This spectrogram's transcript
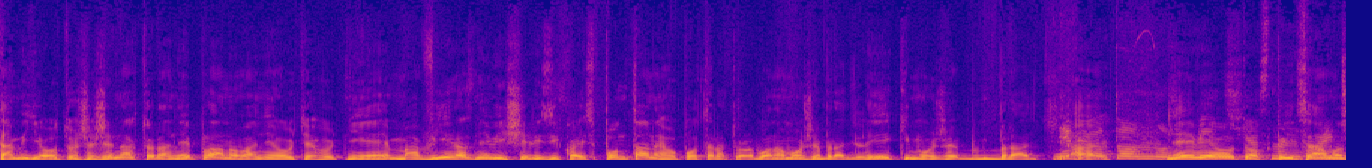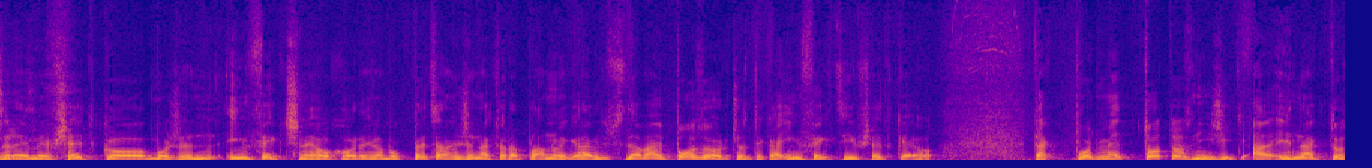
Tam ide o to, že žena, ktorá neplánovane otehotnie, má výrazne vyššie riziko aj spontánneho potratu, lebo ona môže brať lieky, môže brať... Nevie aj, o tom, môže nevie piť, o to piť, samozrejme všetko, môže infekčné ochorenie, lebo predsa len žena, ktorá plánuje gravidu, si dáva aj pozor, čo sa týka infekcií všetkého. Tak poďme toto znižiť. A jednak to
